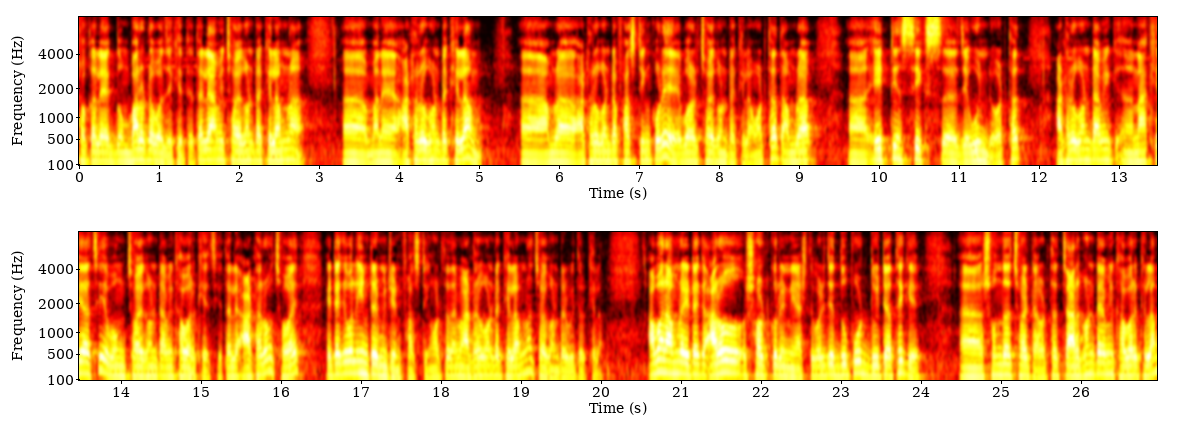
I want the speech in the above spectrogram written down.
সকালে একদম বারোটা বাজে খেতে। তাহলে আমি ছয় ঘণ্টা খেলাম না মানে আঠারো ঘণ্টা খেলাম আমরা আঠারো ঘণ্টা ফাস্টিং করে এবার ছয় ঘণ্টা খেলাম। অর্থাৎ আমরা এইটিন সিক্স যে উইন্ডো অর্থাৎ আঠারো ঘণ্টা আমি না খেয়ে আছি এবং ছয় ঘণ্টা আমি খাবার খেয়েছি। তাহলে আঠারো, ছয়, এটাকে বলে ইন্টারমিডিয়েন্ট ফাস্টিং অর্থাৎ আমি আঠারো ঘণ্টা খেলাম না, ছয় ঘণ্টার ভিতর খেলাম। আবার আমরা এটাকে আরও শর্ট করে নিয়ে আসতে পারি যে দুপুর দুইটা থেকে সন্ধ্যা ছয়টা, অর্থাৎ চার ঘন্টায় আমি খাবার খেলাম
